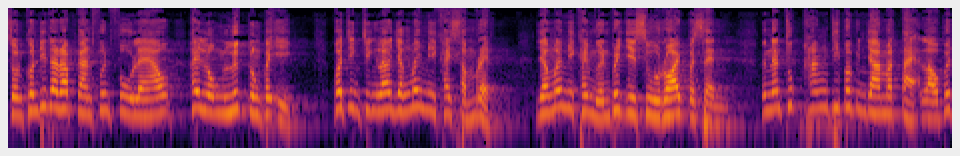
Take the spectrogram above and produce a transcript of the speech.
ส่วนคนที่ได้รับการฟื้นฟูแล้วให้ลงลึกลงไปอีก เพราะจริง ๆ แล้วยังไม่มีใครสำเร็จ ยังไม่มีใครเหมือนพระเยซูร้อยเปอร์เซ็นต์ดังนั้นทุกครั้งที่พระวิญญาณมาแตะเราพระ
